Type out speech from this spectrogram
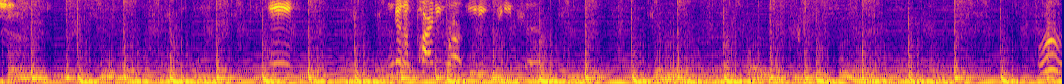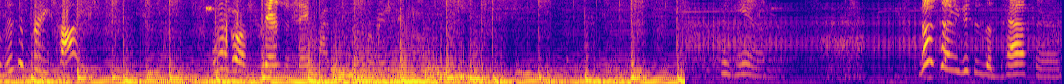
Delicious. Mm. I'm gonna party while eating pizza. Ooh, this is pretty tight. I'm gonna go upstairs to save my pizza later. Here? Don't tell me this is the bathroom.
